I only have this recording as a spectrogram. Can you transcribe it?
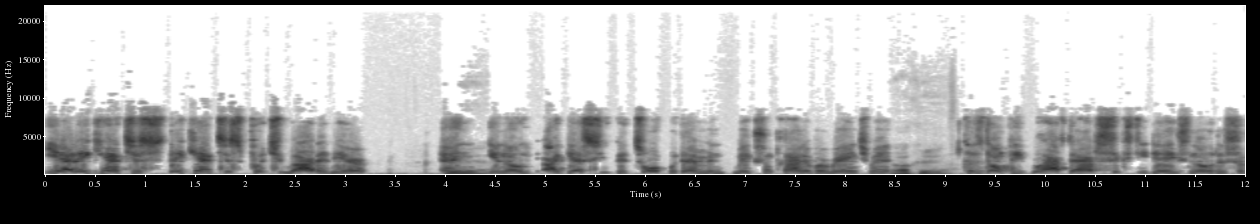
Yeah, they can't just, they can't just put you out of there. And, Yeah. you know, I guess you could talk with them and make some kind of arrangement. Okay. Because don't people have to have 60 days notice or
